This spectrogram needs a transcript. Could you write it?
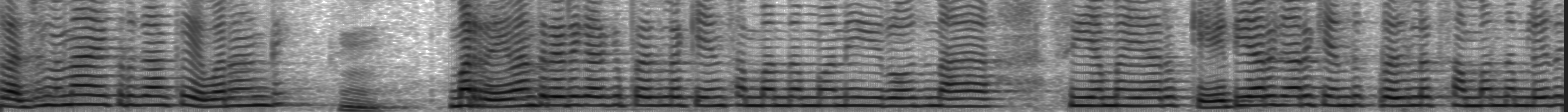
ప్రజల నాయకుడు కాక ఎవరండి. మరి రేవంత్ రెడ్డి గారికి ప్రజలకు ఏం సంబంధం అని ఈ రోజు నా సీఎం అయ్యారు? కేటీఆర్ గారికి ఎందుకు ప్రజలకు సంబంధం లేదు?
